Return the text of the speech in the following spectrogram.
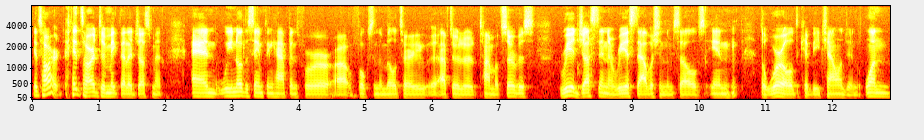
it's hard. It's hard to make that adjustment. And we know the same thing happens for uh, folks in the military after the time of service. Readjusting and reestablishing themselves in the world can be challenging. One,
